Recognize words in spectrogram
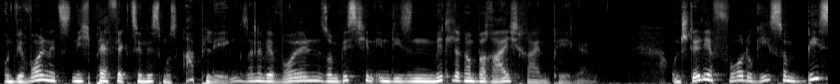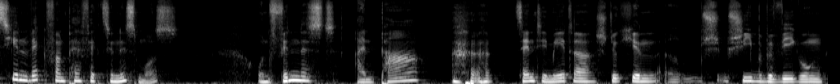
Und wir wollen jetzt nicht Perfektionismus ablegen, sondern wir wollen so ein bisschen in diesen mittleren Bereich reinpegeln. Und stell dir vor, du gehst so ein bisschen weg von Perfektionismus und findest ein paar Zentimeter, Stückchen äh, Schiebebewegungen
